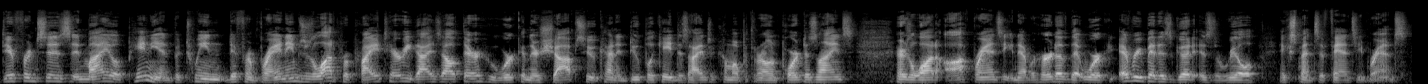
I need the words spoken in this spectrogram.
differences, in my opinion, between different brand names. There's a lot of proprietary guys out there who work in their shops who kind of duplicate designs or come up with their own port designs. There's a lot of off brands that you never heard of that work every bit as good as the real expensive fancy brands.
